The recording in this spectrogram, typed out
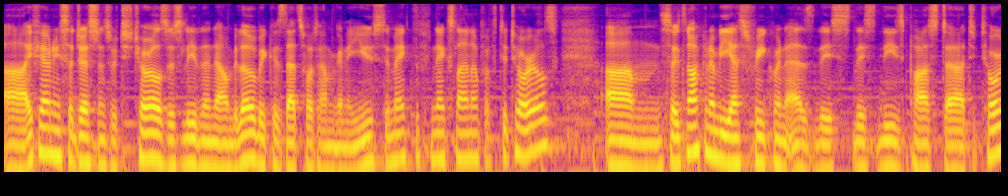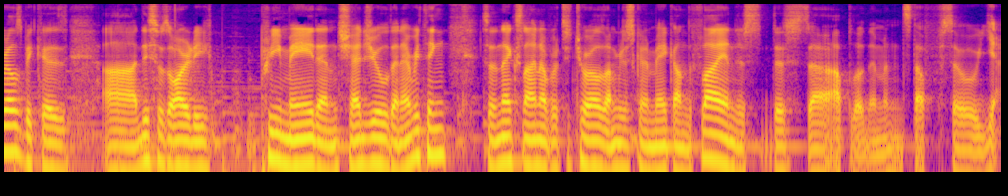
Uh, if you have any suggestions for tutorials, just leave them down below because that's what I'm going to use to make the next lineup of tutorials. Um, so it's not going to be as frequent as this, this these past uh, tutorials because uh, this was already pre-made and scheduled and everything. So the next lineup of tutorials i'm just going to make on the fly and just just uh, upload them and stuff. So yeah.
